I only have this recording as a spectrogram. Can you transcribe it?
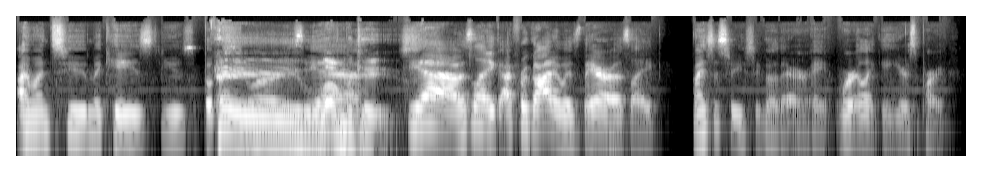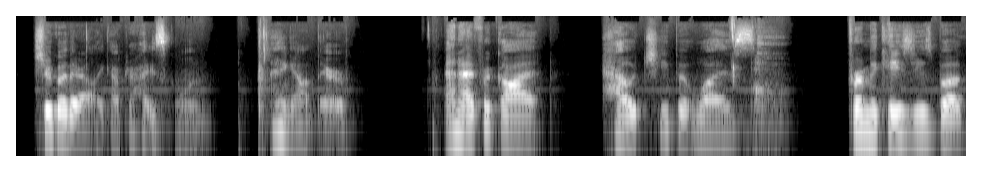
I went to McKay's used bookstores. Hey, love McKay's. Yeah, I was like, I forgot it was there. I was like, my sister used to go there, right? We're like eight years apart. She would go there like after high school and hang out there. And I forgot how cheap it was for McKay's used book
